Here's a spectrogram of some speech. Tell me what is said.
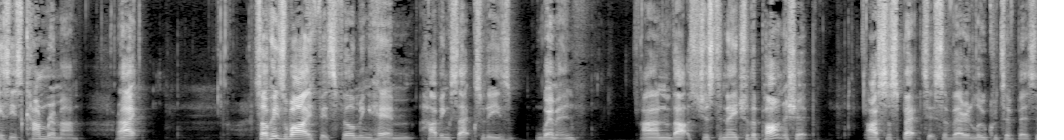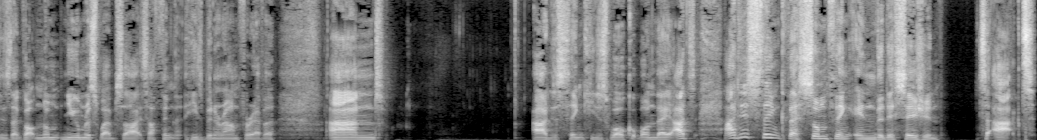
is his cameraman, right? So his wife is filming him having sex with these women, and that's just the nature of the partnership. I suspect it's a very lucrative business. They've got num- numerous websites. I think that he's been around forever. And I just think he just woke up one day. I, I just think there's something in the decision to act.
